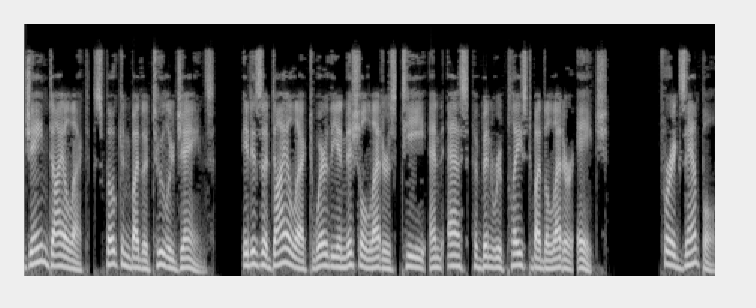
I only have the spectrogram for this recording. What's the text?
Jain dialect, spoken by the Tulu Jains. It is a dialect where the initial letters t and s have been replaced by the letter h. For example,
